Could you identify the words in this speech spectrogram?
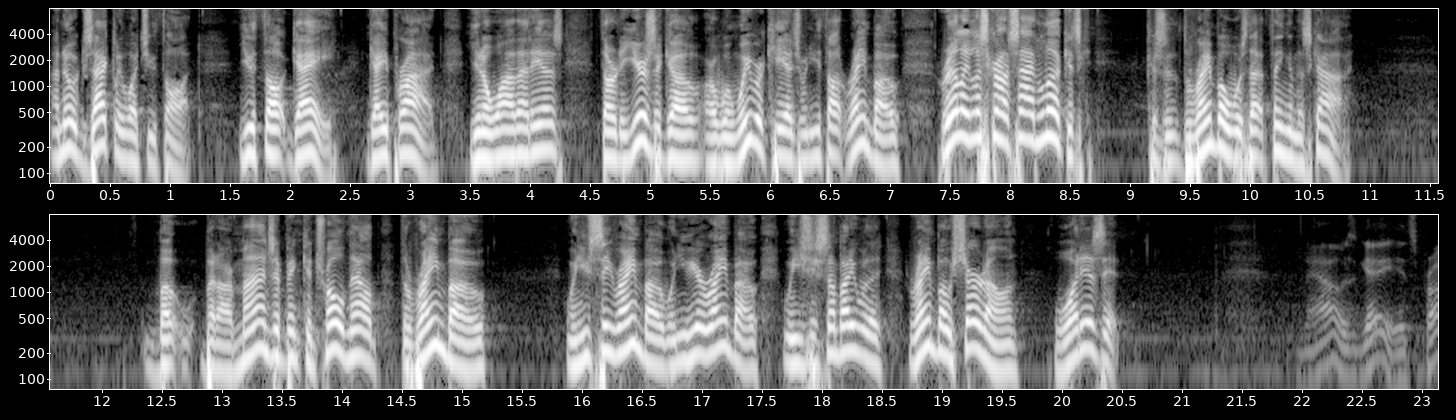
I know exactly what you thought. You thought gay, gay pride. You know why that is? Thirty years ago, or when we were kids, when you thought rainbow, really, let's go outside and look. It's because the rainbow was that thing in the sky. But but our minds have been controlled now. The rainbow, when you see rainbow, when you hear rainbow, when you see somebody with a rainbow shirt on, what is it? Now it's gay. It's pride.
